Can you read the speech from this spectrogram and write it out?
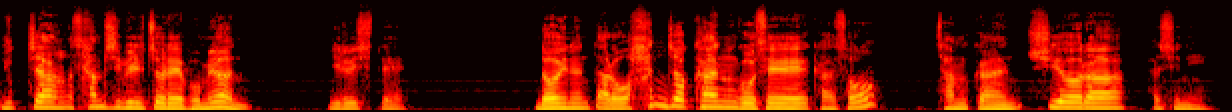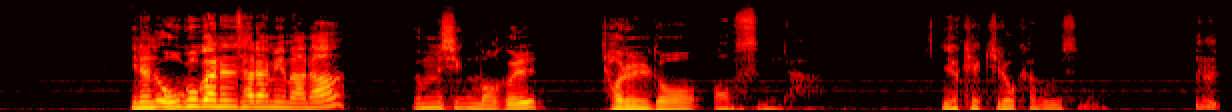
6장 31절에 보면 이르시되 너희는 따로 한적한 곳에 가서 잠깐 쉬어라 하시니 이는 오고 가는 사람이 많아 음식 먹을 겨를도 없습니다. 이렇게 기록하고 있습니다.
